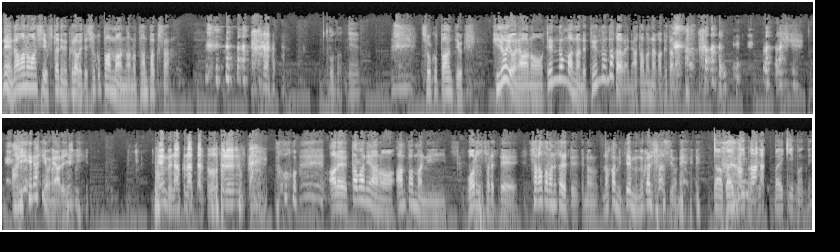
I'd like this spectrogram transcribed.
ね、生々しい二人に比べて食パンマンのあの淡白さ。そうだね。食パンっていう、ひどいよね。あの、天丼マンなんで天丼だからね、頭の中開けたら。ありえないよね、あれ。全部なくなったらどうするんですか？ね。あれ、たまにあの、アンパンマンに悪さされて、逆さまにされて、あの中身全部抜かれてますよね。あ、バイキンマンね。バイキンマンね。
